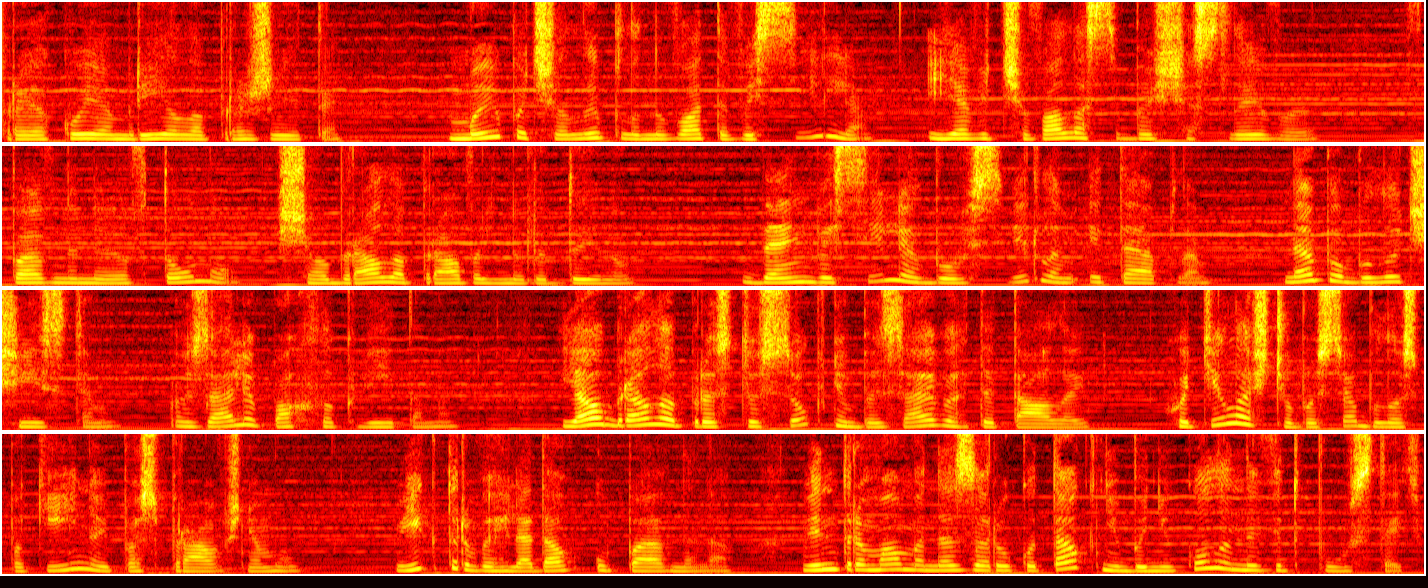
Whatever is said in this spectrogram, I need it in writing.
про яку я мріяла прожити. Ми почали планувати весілля, і я відчувала себе щасливою, впевненою в тому, що обрала правильну людину. День весілля був світлим і теплим, небо було чистим, у залі пахло квітами. Я обрала просту сукню без зайвих деталей. Хотіла, щоб усе було спокійно і по-справжньому. Віктор виглядав упевнено. Він тримав мене за руку так, ніби ніколи не відпустить.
